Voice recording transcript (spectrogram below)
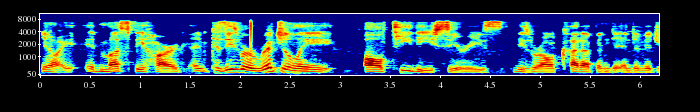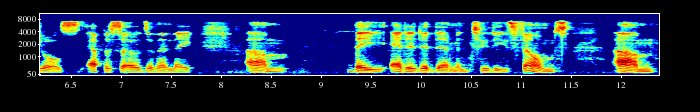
you know, it, it must be hard because these were originally all TV series. These were all cut up into individuals episodes, and then they um, they edited them into these films. Um,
